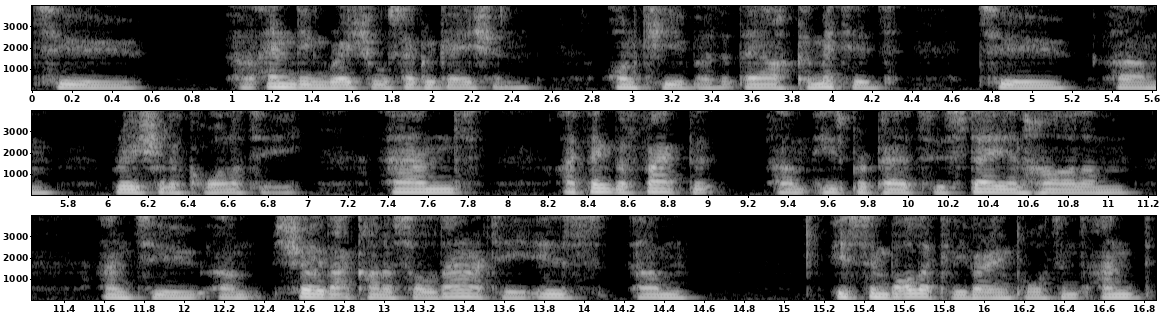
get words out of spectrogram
to uh, ending racial segregation on Cuba. That they are committed to um, racial equality, and I think the fact that um, he's prepared to stay in Harlem and to um, show that kind of solidarity is is symbolically very important and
